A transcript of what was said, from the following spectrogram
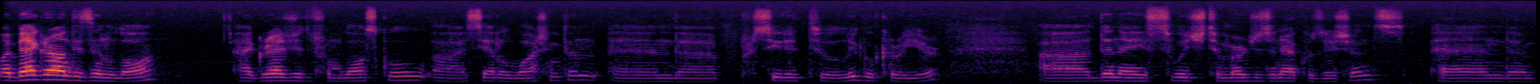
My background is in law. I graduated from law school, uh, Seattle, Washington, and uh, proceeded to a legal career. Uh, then I switched to mergers and acquisitions, and um,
